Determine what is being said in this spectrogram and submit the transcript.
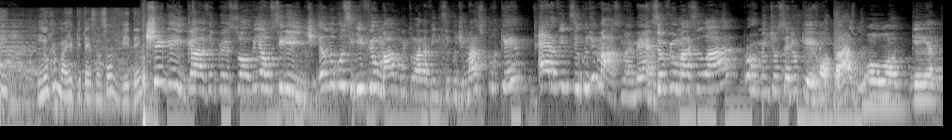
Ai, nunca mais repita isso na sua vida, hein? Cheguei em casa, pessoal, e é o seguinte, eu não consegui filmar muito lá na 25 de março, porque era 25 de março, não é mesmo? Se eu filmasse lá, provavelmente eu seria o quê? Roubado? Ou alguém ia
